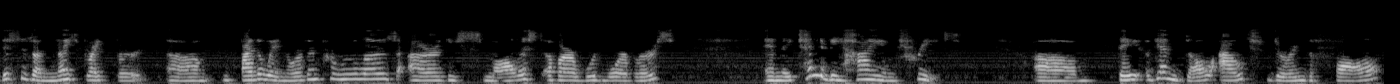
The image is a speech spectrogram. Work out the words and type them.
this is a nice bright bird. Um, by the way, northern parulas are the smallest of our wood warblers, and they tend to be high in trees. Um, they again dull out during the fall,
